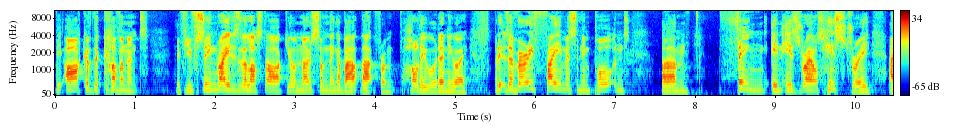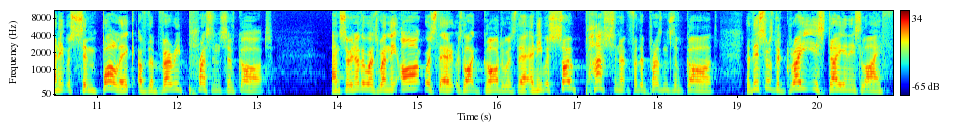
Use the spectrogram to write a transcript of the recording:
the ark of the covenant. If you've seen Raiders of the Lost Ark, you'll know something about that from Hollywood anyway. But it was a very famous and important um, thing in Israel's history, and it was symbolic of the very presence of God. And so, in other words, when the ark was there, it was like God was there. And he was so passionate for the presence of God that this was the greatest day in his life.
